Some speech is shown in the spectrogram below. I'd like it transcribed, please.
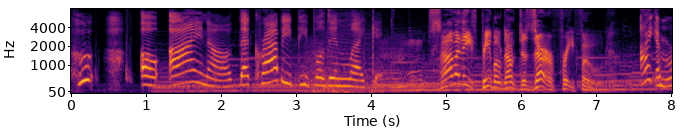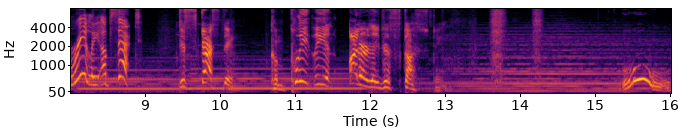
Who? Oh, I know. The crabby people didn't like it. Some of these people don't deserve free food. I am really upset. Disgusting. Completely and utterly disgusting. Ooh.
